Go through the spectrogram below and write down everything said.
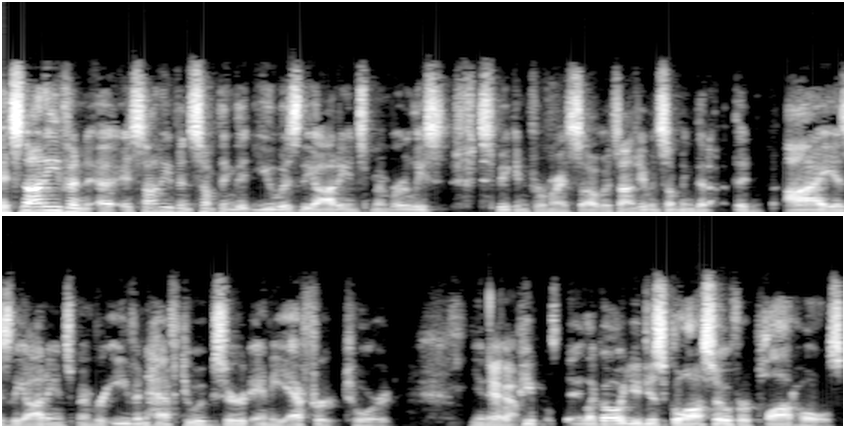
it's not even uh, it's not even something that you as the audience member, at least speaking for myself, it's not even something that that I as the audience member even have to exert any effort toward. You know, Yeah. people say like, "Oh, you just gloss over plot holes."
